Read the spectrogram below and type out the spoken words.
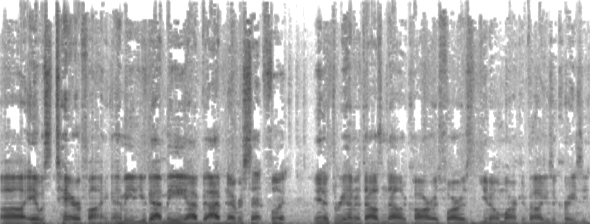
uh, it was terrifying. I mean, you got me. I've I've never set foot in a three hundred thousand dollar car. As far as you know, market values are crazy,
